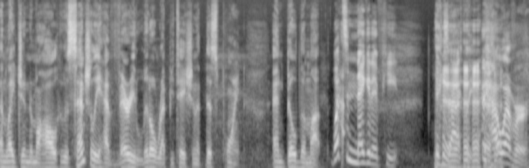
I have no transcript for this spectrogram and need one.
and like Jinder Mahal, who essentially have very little reputation at this point, and build them up. What's negative heat? Exactly. However,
